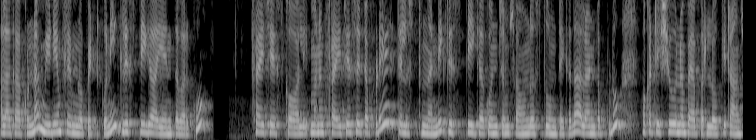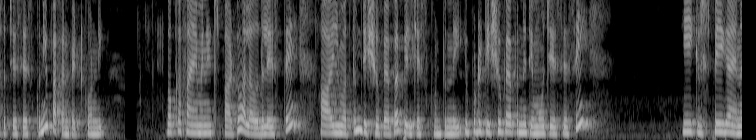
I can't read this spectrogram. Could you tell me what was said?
అలా కాకుండా మీడియం ఫ్లేమ్లో పెట్టుకొని క్రిస్పీగా అయ్యేంత వరకు ఫ్రై చేసుకోవాలి. మనకు ఫ్రై చేసేటప్పుడే తెలుస్తుందండి. క్రిస్పీగా కొంచెం సౌండ్ వస్తూ ఉంటాయి కదా అలాంటప్పుడు ఒక టిష్యూ ఉన్న పేపర్లోకి ట్రాన్స్ఫర్ చేసేసుకుని పక్కన పెట్టుకోండి. ఒక ఫైవ్ మినిట్స్ పాటు అలా వదిలేస్తే ఆయిల్ మొత్తం టిష్యూ పేపర్ పీల్చేసుకుంటుంది. ఇప్పుడు టిష్యూ పేపర్ని రిమూవ్ చేసేసి ఈ క్రిస్పీగా అయిన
